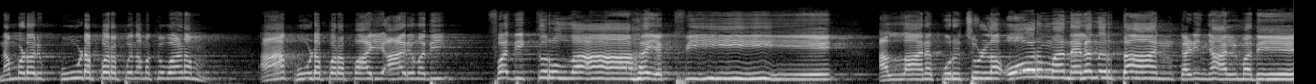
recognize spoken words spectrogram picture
നമ്മുടെ ഒരു കൂടപ്പിറപ്പ് നമുക്ക് വേണം. ആ കൂടപ്പിറപ്പായി ആര് മതി ഫദിക്റുല്ലാഹ യക്ഫീ. അള്ളാനെ കുറിച്ചുള്ള ഓർമ്മ നിലനിർത്താൻ കഴിഞ്ഞാൽ മതി.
